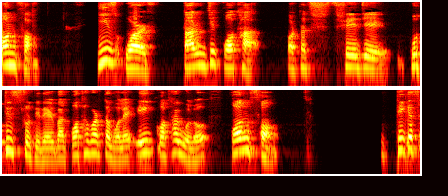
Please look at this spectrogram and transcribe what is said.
কনফার্ম হিজ ওয়ার্ড তার যে কথা, অর্থাৎ সে যে প্রতিশ্রুতি দেয় বা কথাবার্তা বলে, এই কথাগুলো কনফার্ম ঠিক আছে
